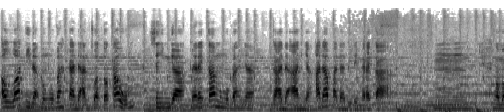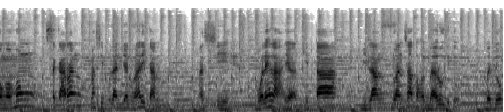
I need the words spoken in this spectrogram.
Allah tidak mengubah keadaan suatu kaum sehingga mereka mengubahnya keadaan yang ada pada diri mereka. Hmm, ngomong-ngomong, sekarang masih bulan Januari kan? Masih bolehlah ya kita bilang nuansa tahun baru gitu. Belum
